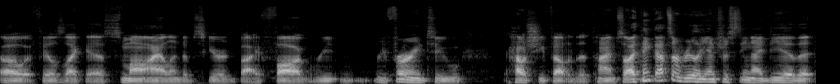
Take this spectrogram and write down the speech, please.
oh, it feels like a small island obscured by fog, re- referring to how she felt at the time. So I think that's a really interesting idea that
